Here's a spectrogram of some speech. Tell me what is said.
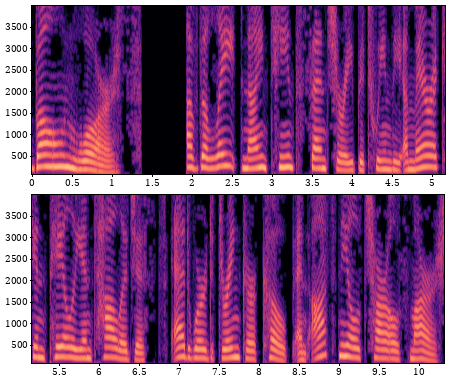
Bone Wars of the late 19th century between the American paleontologists Edward Drinker Cope and Othniel Charles Marsh,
